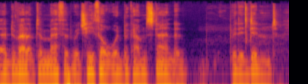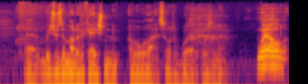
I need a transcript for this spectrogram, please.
uh, developed a method which he thought would become standard, but it didn't, uh, which was a modification of all that sort of work, wasn't it? Well,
